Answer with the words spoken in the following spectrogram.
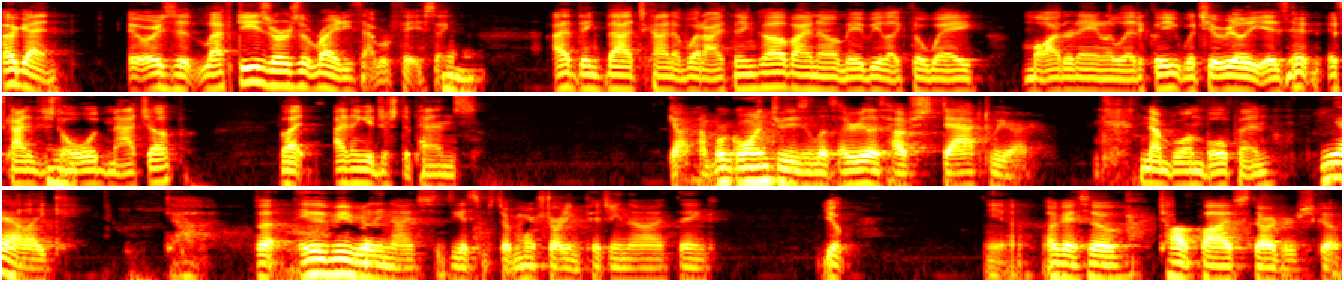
Again, or is it lefties or is it righties that we're facing? Mhm. I think that's kind of what I think of. I know maybe like the way modern analytically, which it really isn't. It's kind of just Mhm. old matchup, but I think it just depends. God, we're going through these lists. I realize how stacked we are. Number one bullpen. Yeah, like God, but it would be really nice to get some start, more starting pitching though. I think. Yep. Yeah. Okay, so top five starters go.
